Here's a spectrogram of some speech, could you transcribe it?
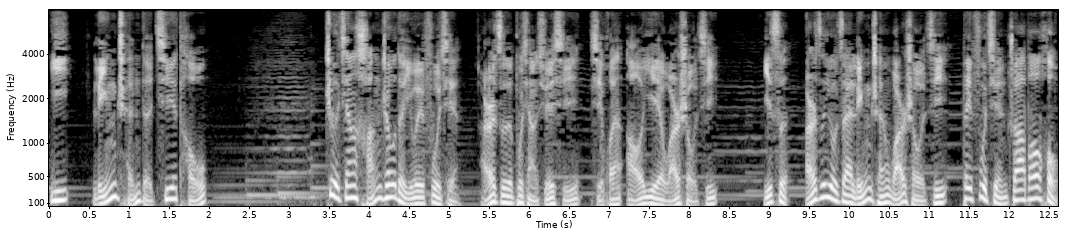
一凌晨的街头。浙江杭州的一位父亲，儿子不想学习，喜欢熬夜玩手机。一次，儿子又在凌晨玩手机，被父亲抓包后，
